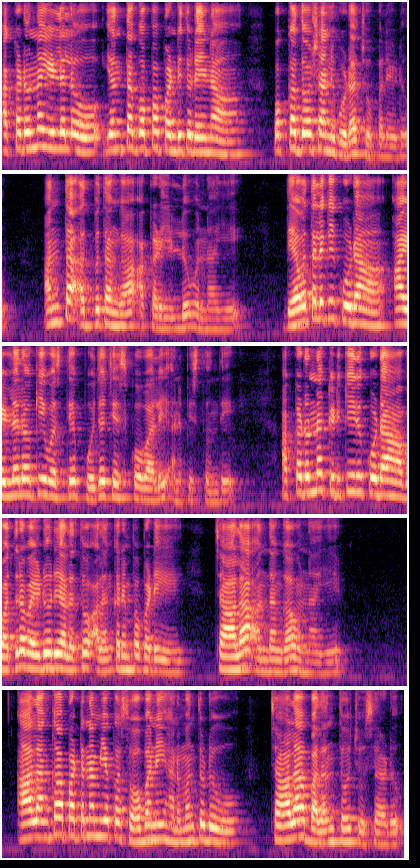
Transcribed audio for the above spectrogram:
అక్కడున్న ఇళ్ళలో ఎంత గొప్ప పండితుడైనా ఒక్క దోషాన్ని కూడా చూపలేడు. అంత అద్భుతంగా అక్కడ ఇళ్ళు ఉన్నాయి. దేవతలకి కూడా ఆ ఇళ్ళలోకి వస్తే పూజ చేసుకోవాలి అనిపిస్తుంది. అక్కడున్న కిటికీలు కూడా వజ్ర వైడూర్యాలతో అలంకరింపబడి చాలా అందంగా ఉన్నాయి. ఆ లంకాపట్టణం యొక్క శోభని హనుమంతుడు చాలా బలంతో చూశాడు.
